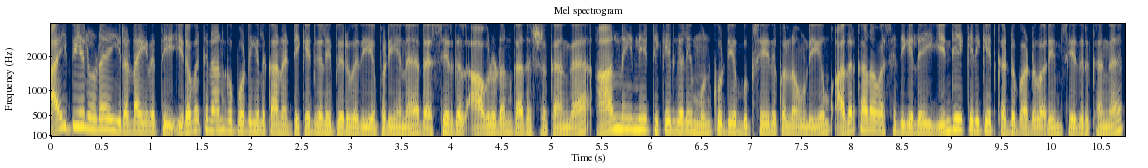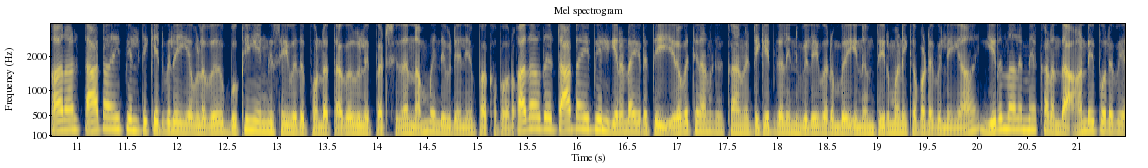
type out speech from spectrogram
ஐபிஎல்லோட இரண்டாயிரத்தி இருபத்தி நான்கு போட்டிகளுக்கான டிக்கெட்களை பெறுவது எப்படி என ரசிகர்கள் ஆவலுடன் காத்துட்ருக்காங்க. ஆன்லைன்லேயே டிக்கெட்களை முன்கூட்டியே புக் செய்து கொள்ள முடியும். அதற்கான வசதிகளை இந்திய கிரிக்கெட் கட்டுப்பாட்டு வாரியம் செய்திருக்காங்க. ஆனால் டாடா ஐபிஎல் டிக்கெட் விலை எவ்வளவு? புக்கிங் எங்கு செய்வது போன்ற தகவல்களை பற்றி தான் நம்ம இந்த வீடியோலையும் பார்க்க போகிறோம் அதாவது டாடா ஐபிஎல் இரண்டாயிரத்தி இருபத்தி நான்குக்கான டிக்கெட்களின் விலை வரம்பு இன்னும் தீர்மானிக்கப்படவில்லையா? இருந்தாலுமே கடந்த ஆண்டை போலவே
